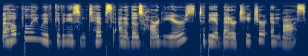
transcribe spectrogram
But hopefully, we've given you some tips out of those hard years to be a better teacher and boss.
